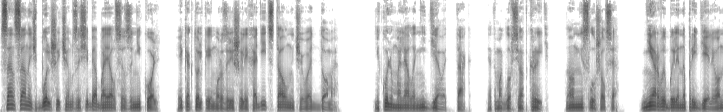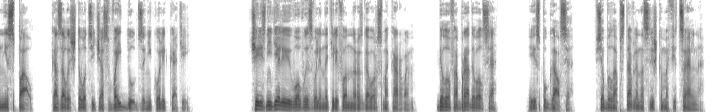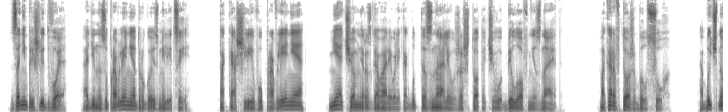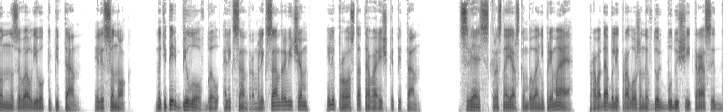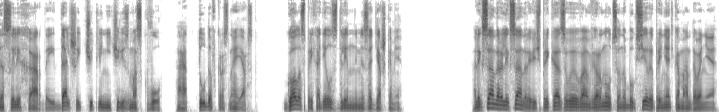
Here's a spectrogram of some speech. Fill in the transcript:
Сан Саныч больше, чем за себя, боялся за Николь, и как только ему разрешили ходить, стал ночевать дома. Николь умоляла не делать так. Это могло все открыть. Но он не слушался. Нервы были на пределе, он не спал. Казалось, что вот сейчас войдут за Николь и Катей. Через неделю его вызвали на телефонный разговор с Макаровым. Белов обрадовался и испугался. Все было обставлено слишком официально. За ним пришли двое. Один из управления, другой из милиции. Пока шли в управление, ни о чем не разговаривали, как будто знали уже что-то, чего Белов не знает. Макаров тоже был сух. Обычно он называл его капитан или сынок. Но теперь Белов был Александром Александровичем или просто товарищ капитан. Связь с Красноярском была непрямая. Провода были проложены вдоль будущей трассы до Салихарда и дальше чуть ли не через Москву, а оттуда в Красноярск. Голос приходил с длинными задержками. «Александр Александрович, приказываю вам вернуться на буксир и принять командование».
